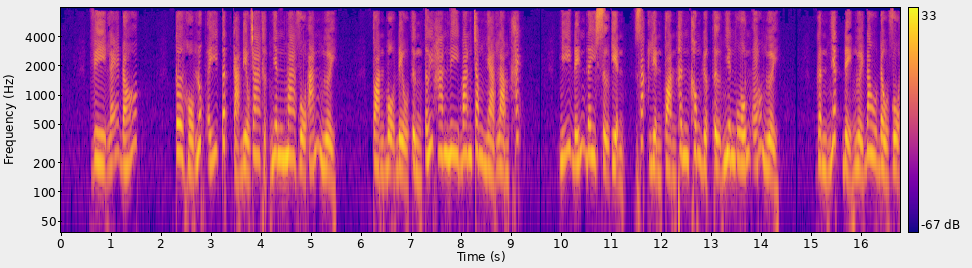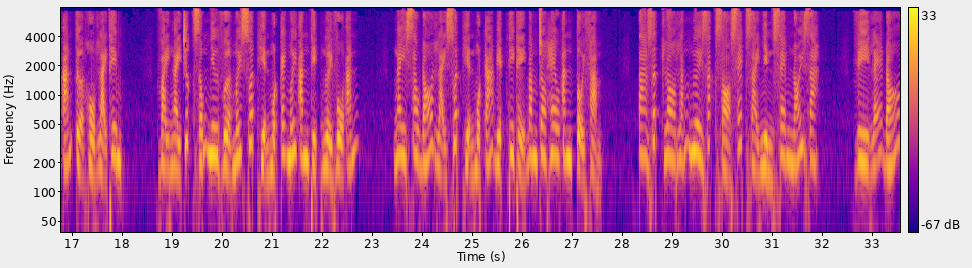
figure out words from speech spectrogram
Vì lẽ đó. Cơ hồ lúc ấy tất cả điều tra thực nhân ma vụ án người. Toàn bộ đều từng tới Hanni ban trong nhà làm khách. Nghĩ đến đây sự kiện, rắc liền toàn thân không được tự nhiên uốn éo người. Gần nhất để người đau đầu vụ án tựa hồ lại thêm. Vài ngày trước giống như vừa mới xuất hiện một cái mới ăn thịt người vụ án. Ngay sau đó lại xuất hiện một cá biệt thi thể băm cho heo ăn tội phạm. Ta rất lo lắng ngươi rắc sò xếp dài nhìn xem nói ra. Vì lẽ đó,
